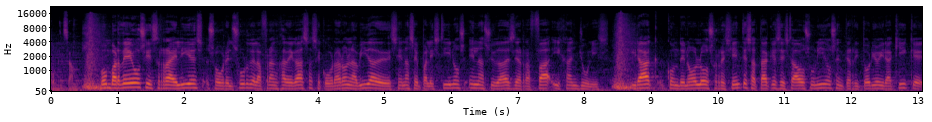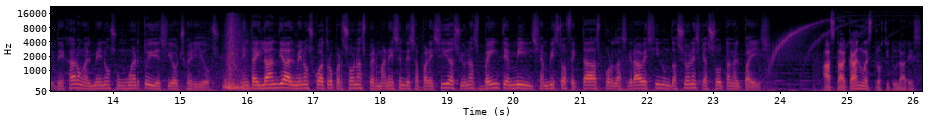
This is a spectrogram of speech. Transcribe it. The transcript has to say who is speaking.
Speaker 1: Comenzamos.
Speaker 2: Bombardeos israelíes sobre el sur de la franja de Gaza se cobraron la vida de decenas de palestinos en las ciudades de Rafah y Han Yunis. Irak condenó los recientes ataques de Estados Unidos en territorio iraquí que dejaron al menos un muerto y 18 heridos. En Tailandia, al menos cuatro personas permanecen desaparecidas y unas 20.000 se han visto afectadas por las graves inundaciones que azotan al país.
Speaker 1: Hasta acá nuestros titulares.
